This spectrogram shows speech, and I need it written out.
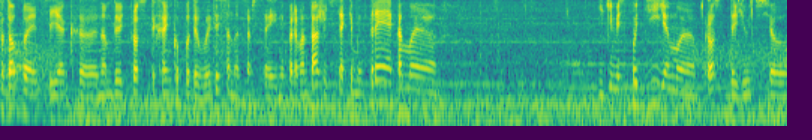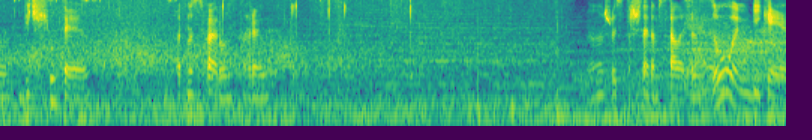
Подобається, як е, нам дають просто тихенько подивитися на це все і не перевантажують всякими треками, якимись подіями, просто дають е, відчути атмосферу гри. Щось страшне там сталося. Зомбіки!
